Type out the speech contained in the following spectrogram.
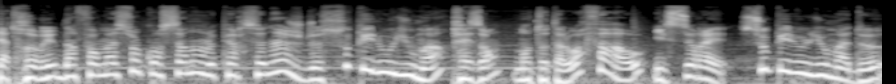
Quatre bribes d'informations concernant le personnage de Suppiluliuma, présent dans Total War Pharaoh. Il serait Suppiluliuma II,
